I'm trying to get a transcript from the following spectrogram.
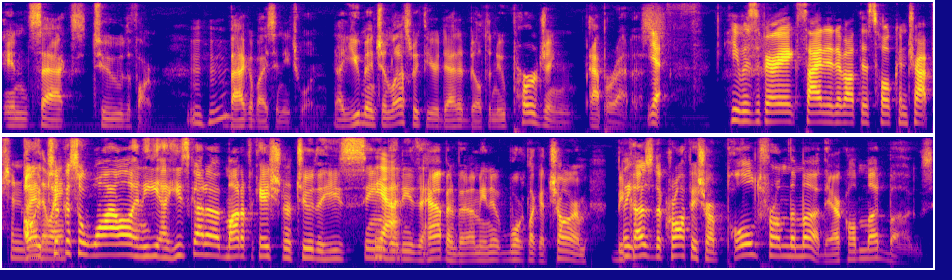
in sacks to the farm. Mm-hmm. A bag of ice in each one. Now you mentioned last week that your dad had built a new purging apparatus. yes, he was very excited about this whole contraption. Oh, it the took way, us a while, and he he's got a modification or two that he's seen Yeah. that needs to happen. But I mean, it worked like a charm because the crawfish are pulled from the mud. They are called mud bugs.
